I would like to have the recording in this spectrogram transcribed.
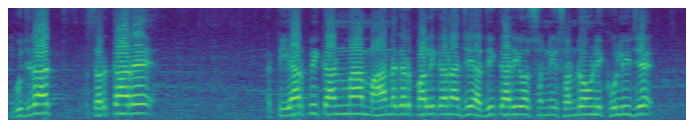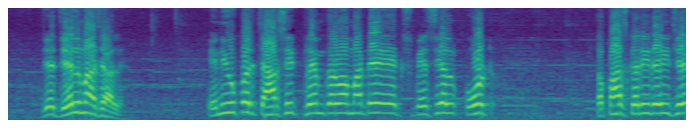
ગુજરાત સરકારે ટીઆરપી કાંડમાં મહાનગરપાલિકાના જે અધિકારીઓની સંડોવણી ખુલી છે, જે જેલમાં ચાલે, એની ઉપર ચાર્જશીટ ફ્રેમ કરવા માટે એક સ્પેશિયલ કોર્ટ તપાસ કરી રહી છે.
